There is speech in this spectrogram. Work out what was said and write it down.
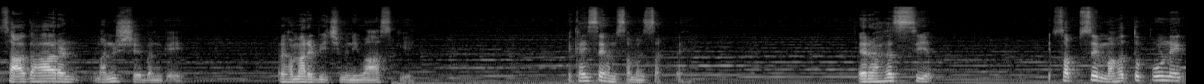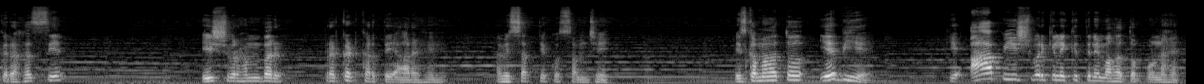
साधारण मनुष्य बन गए और हमारे बीच में निवास किए। कैसे हम समझ सकते हैं? रहस्य सबसे महत्वपूर्ण एक रहस्य ईश्वर हम पर प्रकट करते आ रहे हैं। हम सत्य को समझें। इसका महत्व यह भी है कि आप ईश्वर के लिए कितने महत्वपूर्ण हैं।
